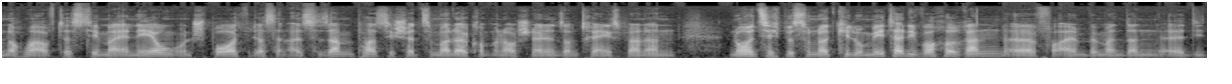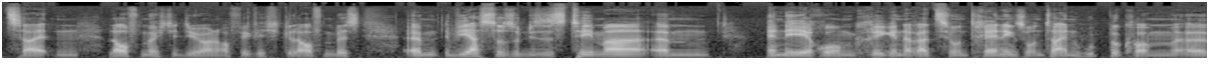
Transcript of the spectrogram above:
nochmal auf das Thema Ernährung und Sport, wie das dann alles zusammenpasst, ich schätze mal, da kommt man auch schnell in so einem Trainingsplan an 90 bis 100 Kilometer die Woche ran, äh, vor allem wenn man dann äh, die Zeiten laufen möchte, die du dann auch wirklich gelaufen bist. Ähm, wie hast du so dieses Thema ähm, Ernährung, Regeneration, Training so unter einen Hut bekommen? Äh,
